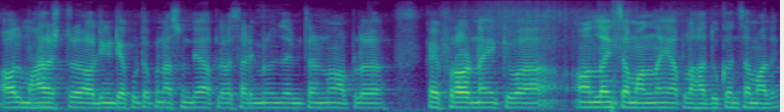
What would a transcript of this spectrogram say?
ऑल महाराष्ट्र ऑल इंडिया कुठं पण असून द्या आपल्याला साडी मिळून जाईल मित्रांनो. आपलं काही फ्रॉड नाही किंवा ऑनलाईनचा माल नाही आपला हा दुकानचा माल आहे.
